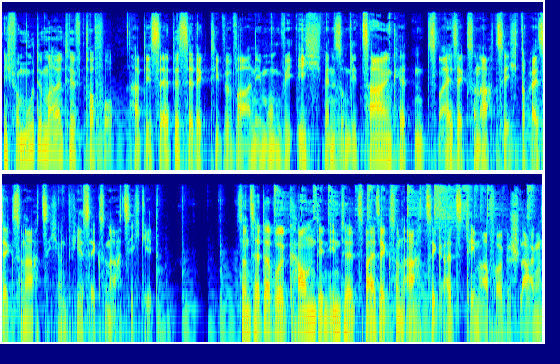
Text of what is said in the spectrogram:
Ich vermute mal, Tiff Toffo hat dieselbe selektive Wahrnehmung wie ich, wenn es um die Zahlenketten 286, 386 und 486 geht. Sonst hätte er wohl kaum den Intel 286 als Thema vorgeschlagen.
